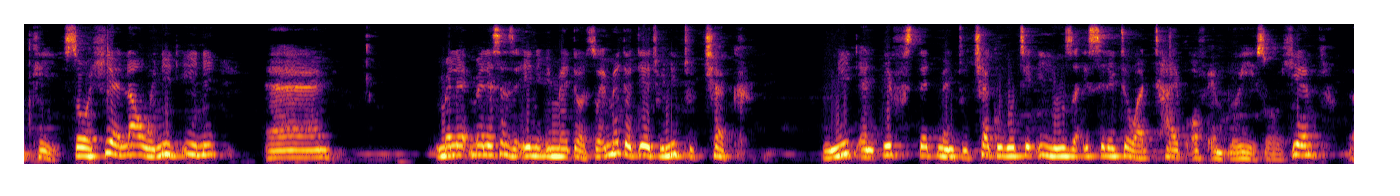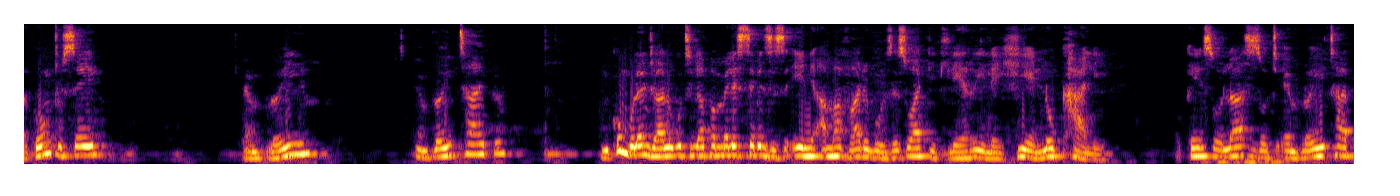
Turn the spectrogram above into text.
Okay so here now we need any um mele ini i-method so i-method yethu we need to check. We need an if statement to check ukuthi i-user is selected what type of employee. So here we are going to say employee employee type. Ngikhumbule njalo ukuthi lapha kumele sisebenzise ini ama-variables esiwadeclareile here locally okay so last la sizothi employee type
